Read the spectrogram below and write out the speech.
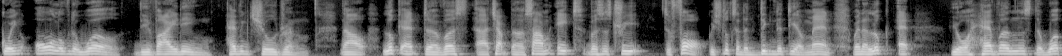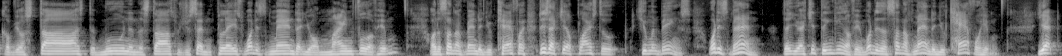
going all over the world, dividing, having children. Now, look at uh, verse uh, chapter uh, Psalm 8, verses 3 to 4, which looks at the dignity of man. When I look at your heavens, the work of your stars, the moon and the stars which you set in place. What is man that you're mindful of him? Or the Son of Man that you care for? This actually applies to human beings. What is man that you're actually thinking of him? What is the Son of Man that you care for him? Yet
